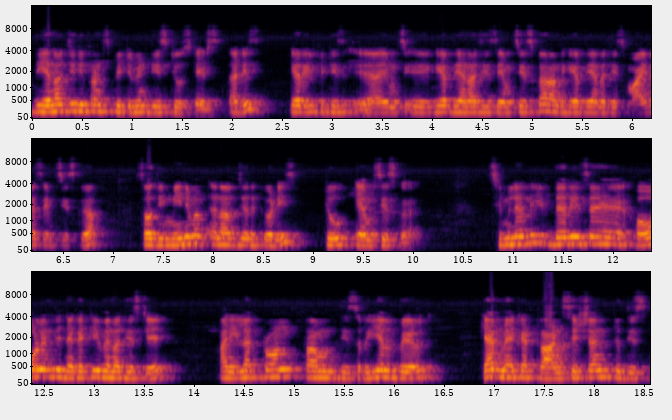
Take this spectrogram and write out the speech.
the energy difference between these two states. That is, here if it is uh, MC, here the energy is mc square and here the energy is minus mc square. So the minimum energy required is 2 mc square. Similarly, if there is a hole in the negative energy state, an electron from this real world can make a transition to this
